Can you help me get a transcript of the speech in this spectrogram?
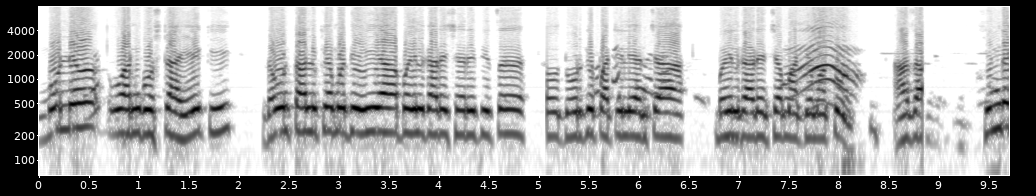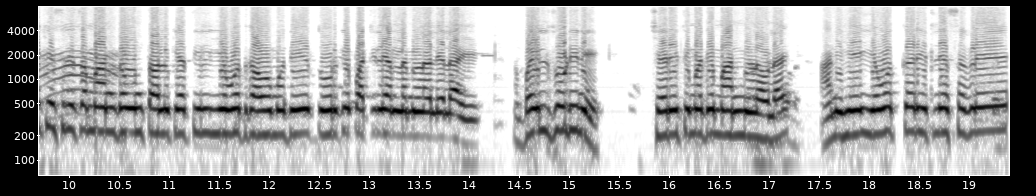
मौल्यवान गोष्ट आहे की दौंड तालुक्यामध्ये ही या बैलगाड्या शर्यतीचं दोरगे पाटील यांच्या बैलगाड्याच्या माध्यमातून आज आ- हिंद केसरीचा मान दौंड तालुक्यातील यवत गावामध्ये दोरगे पाटील यांना मिळालेला आहे. बैल जोडीने शर्यतीमध्ये मान मिळवलाय. आणि हे यवतकर इथले सगळे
